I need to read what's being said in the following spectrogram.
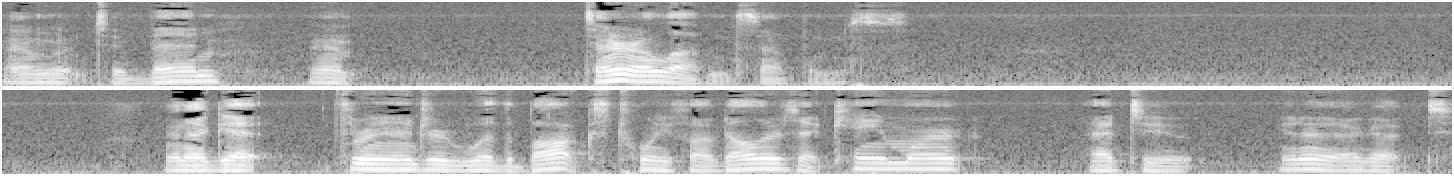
I went to bed at 10 or 11 something. And I get 300 with the box, $25 at Kmart. Had to, you know, I got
